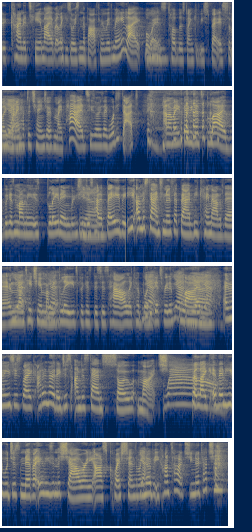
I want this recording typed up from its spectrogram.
the kind of TMI, but like he's always in the bathroom with me, like always. Toddlers don't give you space, so like when Mm. I have to change over my pads, he's always like, "What is that?" And I'm like, "Baby, that's blood because mummy is bleeding because she just had a baby." He understands. He knows that Bambi came out of there, and Yeah. I'm teaching him, "Mummy Yeah. bleeds because this is how like her body Yeah. gets rid of Yeah. blood." Yeah. Yeah. And then he's just like, I don't know, they just understand so much. Wow. But like, and then he would just never, and he's in the shower and he asks questions. I'm like, Yeah. no, but you can't touch. You know, touching.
